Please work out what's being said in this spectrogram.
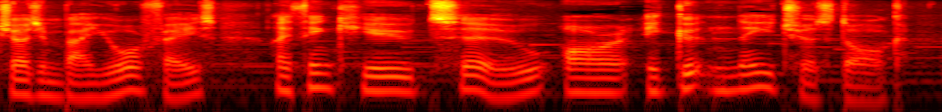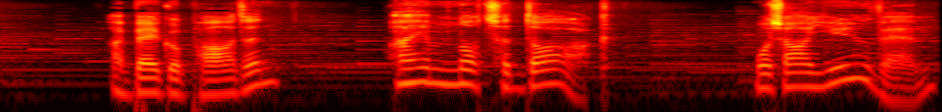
judging by your face, I think you too are a good natured dog. I beg your pardon? I am not a dog. What are you then?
